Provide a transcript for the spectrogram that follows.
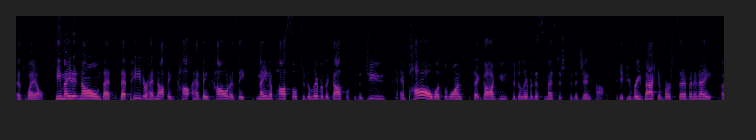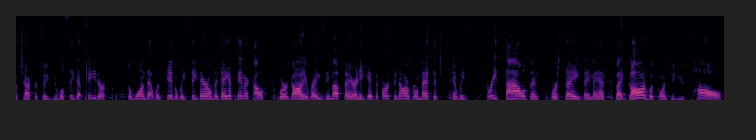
as well. He made it known that, that Peter had not been call, had been called as the main apostle to deliver the gospel to the Jews, and Paul was the one that God used to deliver this message to the Gentiles. If you read back in verse 7 and 8 of chapter 2, you will see that Peter was the one that was given. We see there on the day of Pentecost where God had raised him up there and he gave the first inaugural message, and we see 3,000 were saved. Amen. But God was going to use Paul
